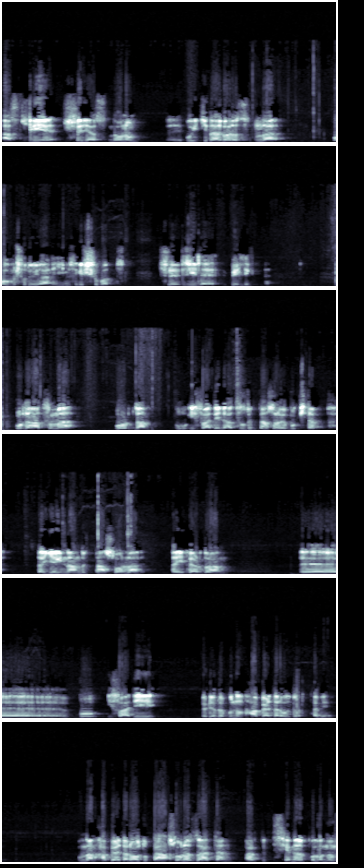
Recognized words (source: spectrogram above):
askeriye süreci aslında onun. E, bu iki darbe arasında olmuş oluyor yani 28 Şubat süreciyle birlikte. Buradan atılma, oradan bu bu ifadeyle atıldıktan sonra ve bu kitap da yayınlandıktan sonra Tayyip Erdoğan e, bu ifadeyi görüyor ve bundan haberdar oluyor tabii. Bundan haberdar olduktan sonra zaten artık İskender Pala'nın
